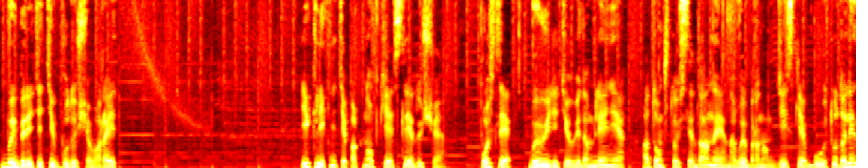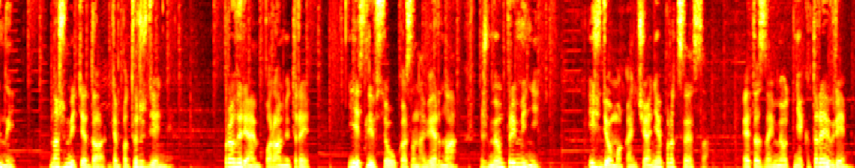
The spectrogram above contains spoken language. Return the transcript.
Выберите тип будущего RAID и кликните по кнопке «Следующее». После вы увидите уведомление о том, что все данные на выбранном диске будут удалены. Нажмите «Да» для подтверждения. Проверяем параметры. Если все указано верно, жмем «Применить» и ждем окончания процесса. Это займет некоторое время.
